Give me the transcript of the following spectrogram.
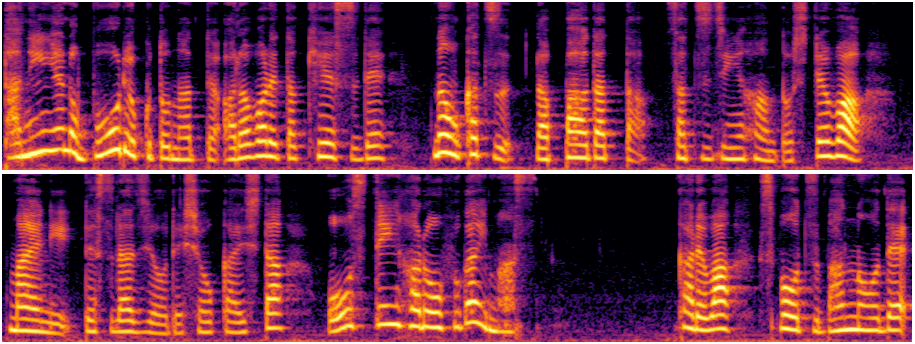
他人への暴力となって現れたケースでなおかつラッパーだった殺人犯としては前にデスラジオで紹介したオースティン・ハローフがいます。彼はスポーツ万能で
